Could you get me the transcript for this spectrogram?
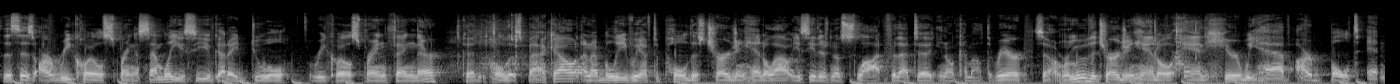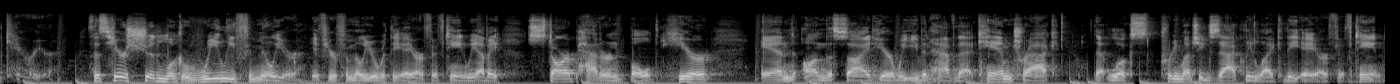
This is our recoil spring assembly. You see you've got a dual recoil spring thing there. Let's go ahead and pull this back out. And I believe we have to pull this charging handle out. You see there's no slot for that to you know come out the rear. So remove the charging handle and here we have our bolt end carrier. So this here should look really familiar if you're familiar with the AR-15. We have a star pattern bolt here and on the side here we even have that cam track that looks pretty much exactly like the AR-15.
